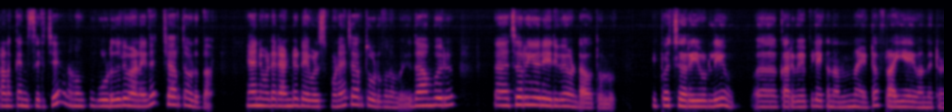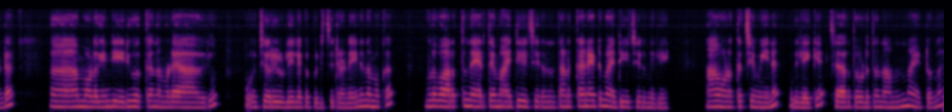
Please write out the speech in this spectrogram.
കണക്കനുസരിച്ച് നമുക്ക് കൂടുതൽ വേണമെങ്കിൽ ചേർത്ത് കൊടുക്കാം. ഞാനിവിടെ രണ്ട് ടേബിൾ സ്പൂണേ ചേർത്ത് കൊടുക്കുന്നുള്ളൂ. ഇതാകുമ്പോൾ ഒരു ചെറിയൊരു എരിവേ ഉണ്ടാകത്തുള്ളൂ ഇപ്പോൾ ചെറിയുള്ളിയും കറിവേപ്പിലയൊക്കെ നന്നായിട്ട് ഫ്രൈ ആയി വന്നിട്ടുണ്ട്. ആ മുളകിന്റെ എരിവൊക്കെ നമ്മുടെ ആ ഒരു ചെറിയുള്ളിയിലൊക്കെ പിടിച്ചിട്ടുണ്ട്. ഇനി നമുക്ക് നമ്മൾ വറുത്ത് നേരത്തെ മാറ്റി വെച്ചിരുന്ന തണുക്കാനായിട്ട് മാറ്റി വെച്ചിരുന്നില്ലേ? ആ ഉണക്കച്ചെമ്മീൻ ഇതിലേക്ക് ചേർത്ത് കൊടുത്ത് നന്നായിട്ടൊന്ന്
